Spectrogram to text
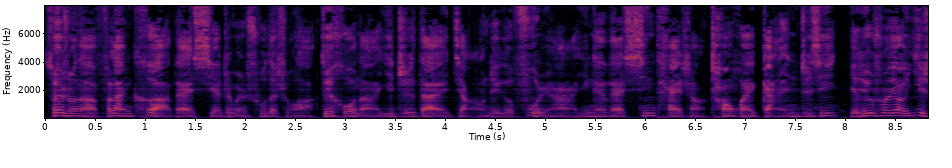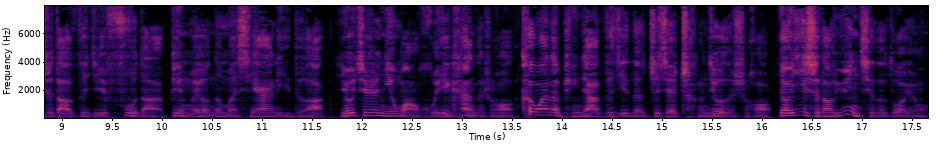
所以说呢，弗兰克啊，在写这本书的时候啊，最后呢一直在讲这个富人啊，应该在心态上常怀感恩之心，也就是说要意识到自己富的并没有那么心安理得。尤其是你往回看的时候，客观的评价自己的这些成就的时候，要意识到运气的作用，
